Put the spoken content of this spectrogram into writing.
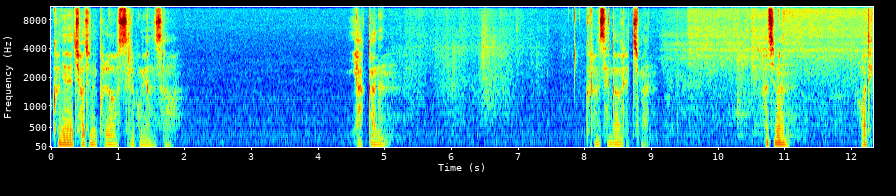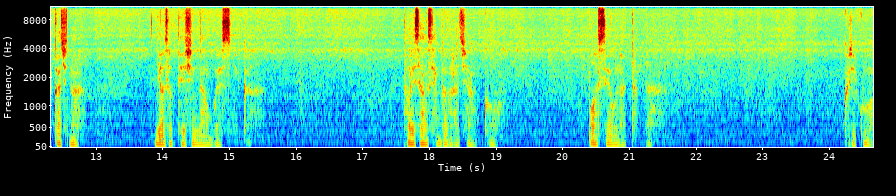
그녀의 젖은 블라우스를 보면서 약간은 그런 생각을 했지만 하지만 어디까지나 녀석 대신 나온 거였으니까 더 이상 생각을 하지 않고 버스에 올라탔다. 그리고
